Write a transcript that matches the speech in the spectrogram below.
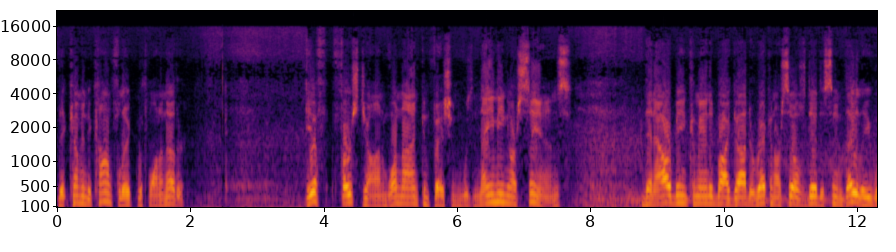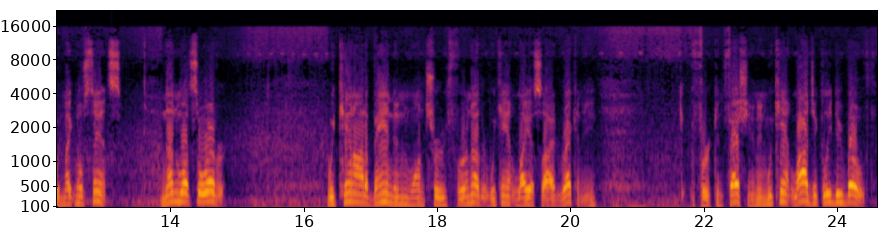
that come into conflict with one another if 1 John 1 9 confession was naming our sins, then our being commanded by God to reckon ourselves dead to sin daily would make no sense. None whatsoever. We cannot abandon one truth for another. We can't lay aside reckoning for confession, and we can't logically do both.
